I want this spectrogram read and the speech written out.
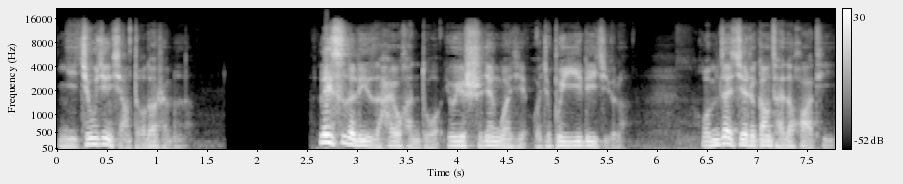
你究竟想得到什么了。类似的例子还有很多，由于时间关系，我就不一一例举了。我们再接着刚才的话题，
